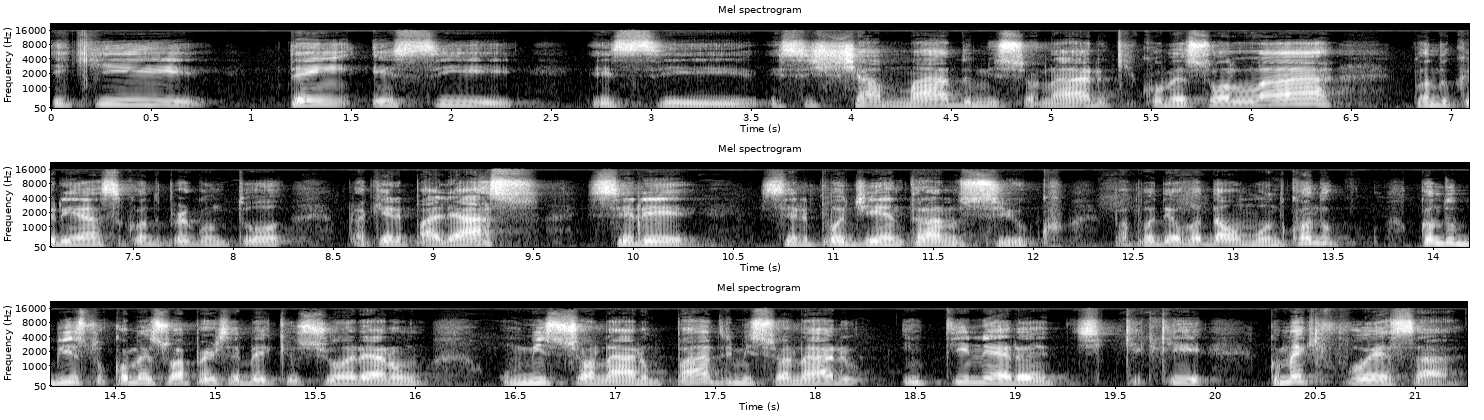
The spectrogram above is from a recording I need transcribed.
e que tem esse, esse, esse chamado missionário que começou lá quando criança, quando perguntou para aquele palhaço se ele, se ele podia entrar no circo para poder rodar o mundo. Quando quando o bispo começou a perceber que o senhor era um, um missionário, um padre missionário itinerante, que, que, como é que foi essa,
